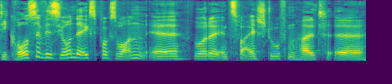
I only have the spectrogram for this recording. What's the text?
Die große Vision der Xbox One äh, wurde in zwei Stufen halt äh,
